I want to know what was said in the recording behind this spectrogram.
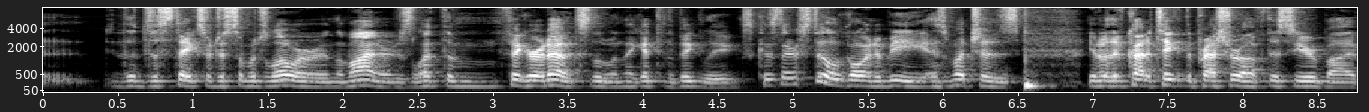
uh, the, the stakes are just so much lower in the minors. Let them figure it out so that when they get to the big leagues, because they're still going to be as much as, you know, they've kind of taken the pressure off this year by,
